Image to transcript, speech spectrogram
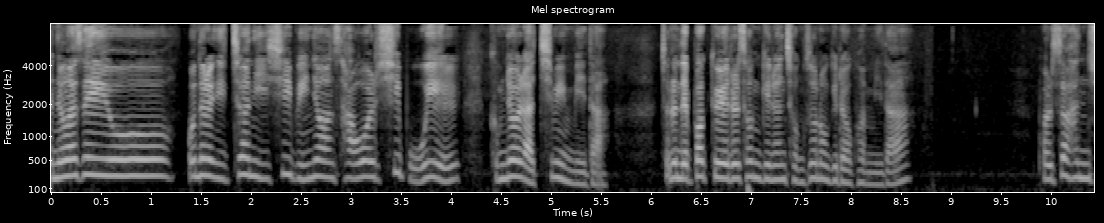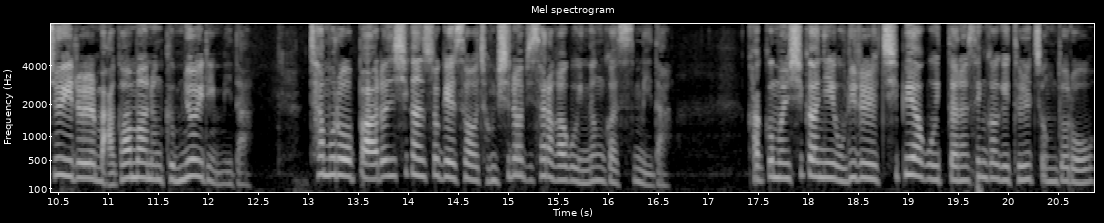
안녕하세요. 오늘은 2022년 4월 15일 금요일 아침입니다. 저는 내파교회를 섬기는 정선옥이라고 합니다. 벌써 한 주일을 마감하는 금요일입니다. 참으로 빠른 시간 속에서 정신없이 살아가고 있는 것 같습니다. 가끔은 시간이 우리를 지배하고 있다는 생각이 들 정도로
